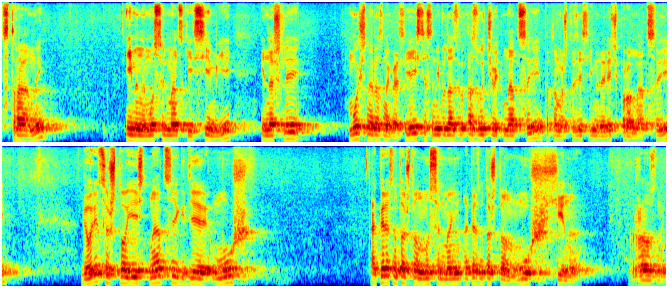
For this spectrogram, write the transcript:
страны, именно мусульманские семьи, и нашли мощное разногласие. Я, естественно, не буду озвучивать нации, потому что здесь именно речь про нации. Говорится, что есть нации, где муж, опираясь на то, что он мусульманин, опираясь на то, что он мужчина, грозный,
